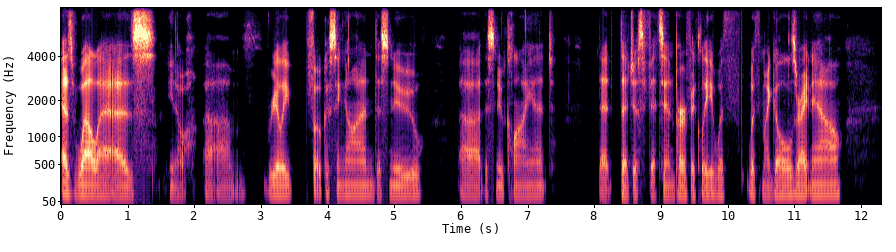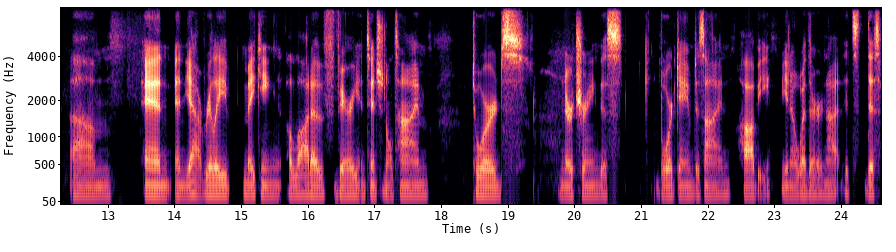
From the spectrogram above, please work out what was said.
as well as you know um really focusing on this new uh, this new client that that just fits in perfectly with with my goals right now. Um, and and yeah really making a lot of very intentional time towards nurturing this board game design hobby you know whether or not it's this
